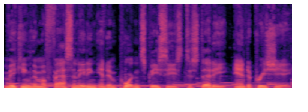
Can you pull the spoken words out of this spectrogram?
making them a fascinating and important species to study and appreciate.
